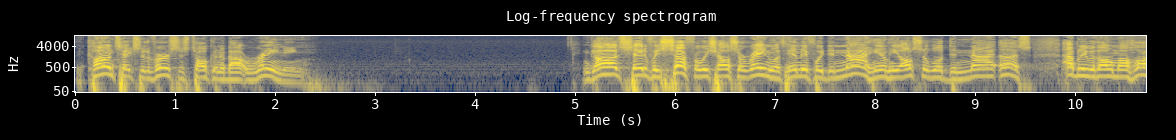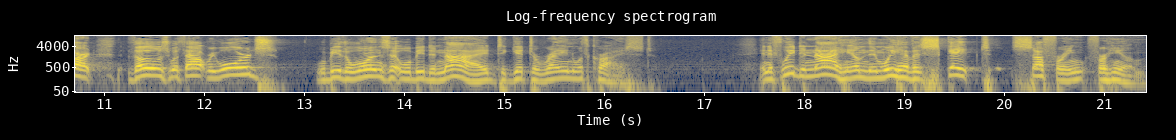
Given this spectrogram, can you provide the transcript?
The context of the verse is talking about reigning. God said, if we suffer, we shall also reign with him. If we deny him, he also will deny us. I believe with all my heart, those without rewards will be the ones that will be denied to get to reign with Christ. And if we deny him, then we have escaped suffering for him.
